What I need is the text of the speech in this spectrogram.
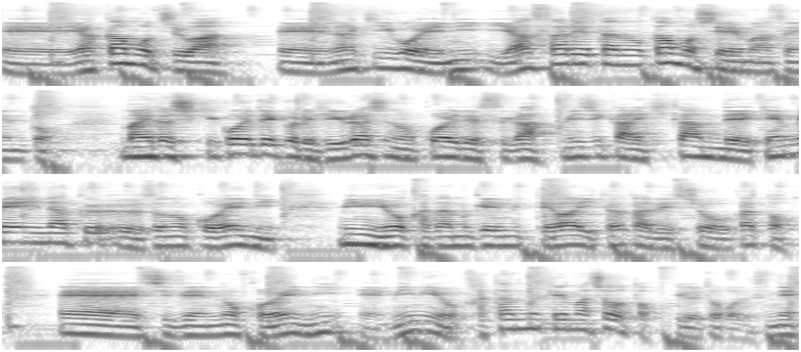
えー、やかもちは、えー、鳴き声に癒されたのかもしれませんと。毎年聞こえてくる日暮の声ですが短い期間で懸命に鳴くその声に耳を傾けてはいかがでしょうかと、えー、自然の声に耳を傾けましょうというところですね。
